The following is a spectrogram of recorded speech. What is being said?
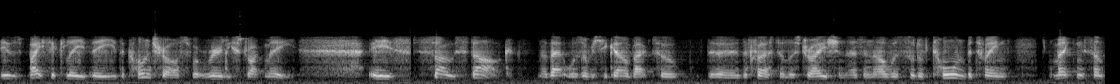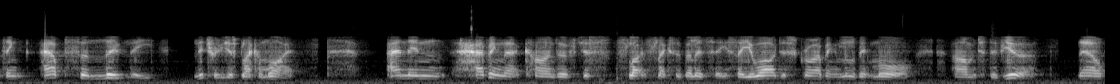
It was basically the the contrast. What really struck me is so stark. Now that was obviously going back to the the first illustration, as in I was sort of torn between making something absolutely, literally just black and white, and then having that kind of just slight flexibility. So you are describing a little bit more um, to the viewer. Now,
